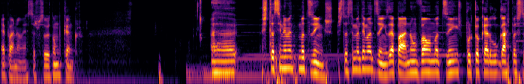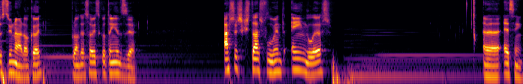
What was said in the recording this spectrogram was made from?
É pá, não, essas pessoas dão-me cancro. Uh, estacionamento de Matozinhos. Estacionamento em Matozinhos. É pá, não vão a Matozinhos porque eu quero lugares para estacionar, ok? Pronto, é só isso que eu tenho a dizer. Achas que estás fluente em inglês? Uh, é assim,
